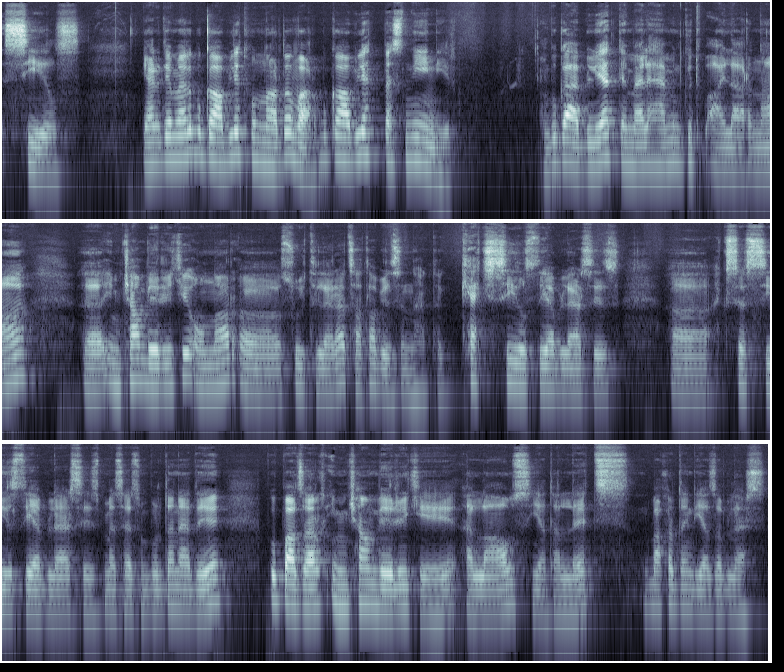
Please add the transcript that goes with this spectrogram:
seals. Yəni deməli bu qabiliyyət bunlarda var. Bu qabiliyyət bəs nə edir? Bu qabiliyyət deməli həmin qütb aylarına ə, imkan verir ki, onlar ə, su itilərə çata bilsinlər. Catch seals deyə bilərsiniz, access seals deyə bilərsiniz. Məsələn, burada nədir? Bu bacarıq imkan verir ki, allows ya da lets baxırdan indi yaza bilərsiniz.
